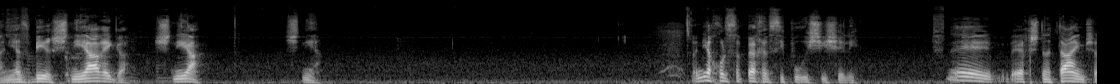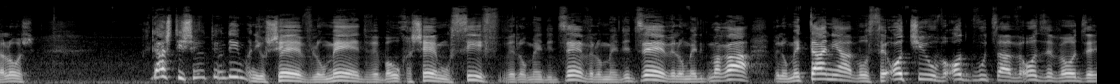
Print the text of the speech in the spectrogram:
אני אסביר, שנייה רגע, שנייה, שנייה. אני יכול לספר לכם סיפור אישי שלי. לפני בערך שנתיים, שלוש, הרגשתי שאתם יודעים, אני יושב, לומד, וברוך השם, מוסיף, ולומד את זה, ולומד את זה, ולומד גמרא, ולומד טניה, ועושה עוד שיעור, ועוד קבוצה, ועוד זה, ועוד זה.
